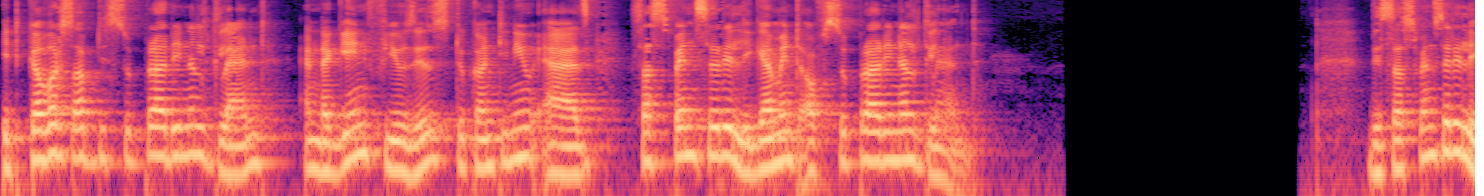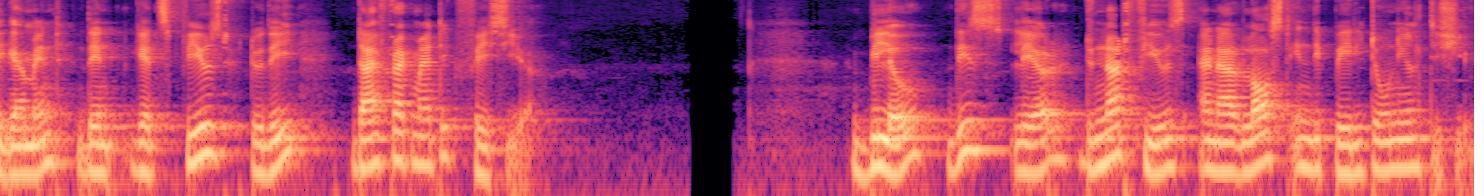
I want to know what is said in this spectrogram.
It covers up the suprarenal gland and again fuses to continue as suspensory ligament of suprarenal gland. The suspensory ligament then gets fused to the diaphragmatic fascia. Below, this layer do not fuse and are lost in the peritoneal tissue.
